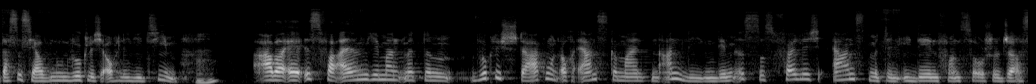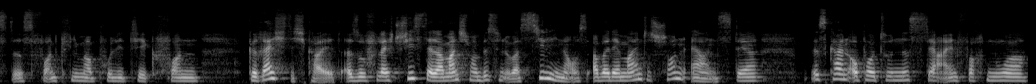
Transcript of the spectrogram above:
das ist ja nun wirklich auch legitim. Mhm. Aber er ist vor allem jemand mit einem wirklich starken und auch ernst gemeinten Anliegen. Dem ist es völlig ernst mit den Ideen von Social Justice, von Klimapolitik, von Gerechtigkeit. Also vielleicht schießt er da manchmal ein bisschen übers Ziel hinaus, aber der meint es schon ernst. Der ist kein Opportunist, der einfach nur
